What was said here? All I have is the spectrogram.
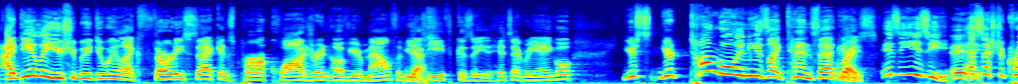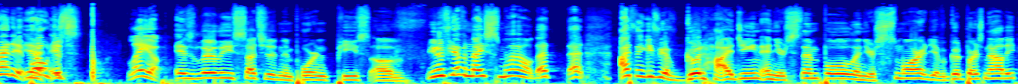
Ideally you should be doing like 30 seconds per quadrant of your mouth of your Yes. teeth because it hits every angle. Your your tongue only needs like 10 seconds. Right. it's easy. It- that's extra credit yeah, bro. just layup is literally such an important piece of you know if you have a nice smile that that I think if you have good hygiene and you're simple and you're smart you have a good personality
